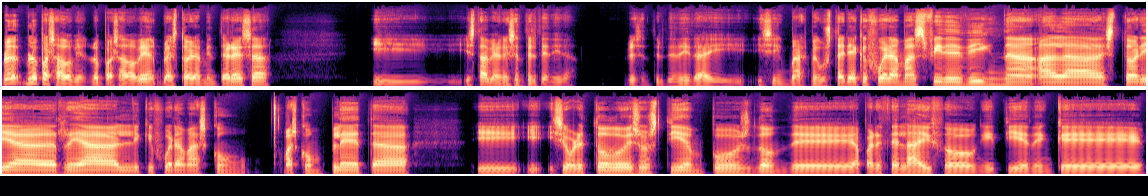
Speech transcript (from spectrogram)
lo, he pasado bien, lo he pasado bien, la historia me interesa y, está bien, es entretenida. Es entretenida y, y, sin más. Me gustaría que fuera más fidedigna a la historia real y que fuera más, con, más completa y, sobre todo esos tiempos donde aparece el iPhone y tienen que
